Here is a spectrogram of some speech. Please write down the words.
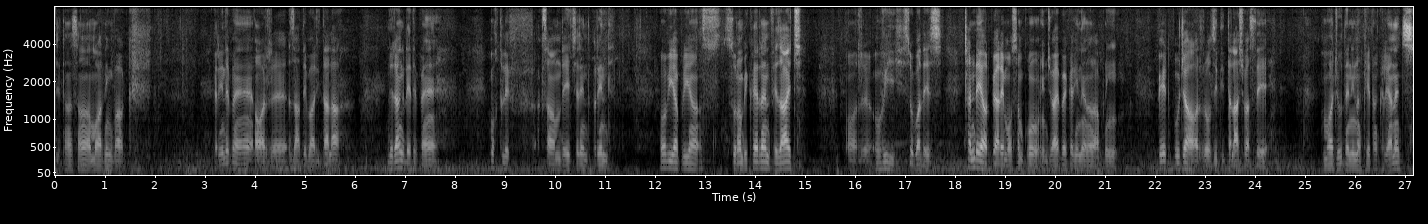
जितना असां मॉर्निंग वॉक करेंदे पे हैं और ज़ात बारी ताला दे रंग देते पे हैं मुख्तलिफ अकसाम दे चरिंद परिंद वो भी अपनियां सुरां बिखेर रहे हैं फिजा च और वो भी सुबह दे इस ठंडे और प्यारे मौसम को इंजॉय पे करींदे हैं और अपनी ਪੇਟ ਪੂਜਾ ਔਰ ਰੋਜ਼ੀ ਦੀ ਤਲਾਸ਼ ਵਾਸਤੇ ਮੌਜੂਦ ਹਨ ਇਹਨਾਂ ਖੇਤਾਂ ਖਲਿਆਣਾਂ 'ਚ।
